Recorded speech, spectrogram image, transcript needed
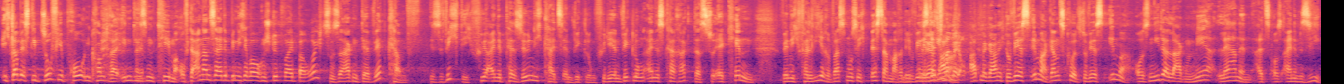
ich glaube, es gibt so viel Pro und Contra in diesem Thema. Auf der anderen Seite bin ich aber auch ein Stück weit bei euch zu sagen, der Wettkampf ist wichtig für eine Persönlichkeitsentwicklung, für die Entwicklung eines Charakters, zu erkennen, wenn ich verliere, was muss ich besser machen. Du wirst, Jetzt immer, atme- atme gar nicht. du wirst immer, ganz kurz, du wirst immer aus Niederlagen mehr lernen als aus einem Sieg,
